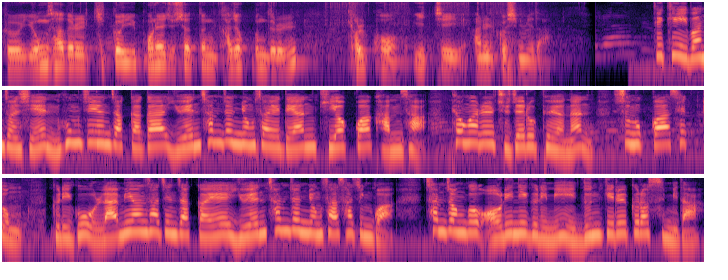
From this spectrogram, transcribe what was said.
그 용사들을 기꺼이 보내주셨던 가족분들을 결코 잊지 않을 것입니다. 특히 이번 전시엔 홍지윤 작가가 유엔 참전 용사에 대한 기억과 감사, 평화를 주제로 표현한 수묵과 색동, 그리고 라미언 사진 작가의 유엔 참전 용사 사진과 참전국 어린이 그림이 눈길을 끌었습니다.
